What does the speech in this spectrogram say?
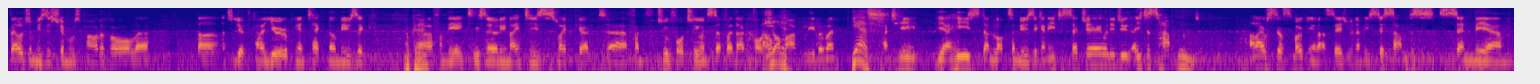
Belgian musician who's part of all uh, the kind of European techno music okay. uh, from the 80s and early 90s, like at uh, Front 242 and stuff like that, called Oh. Jean-Marc Lederman. yes. And he, yeah, he's done lots of music, and he just said, "Jay, will you do?" He just happened, and I was still smoking at that stage with him. He just happened to send me um,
